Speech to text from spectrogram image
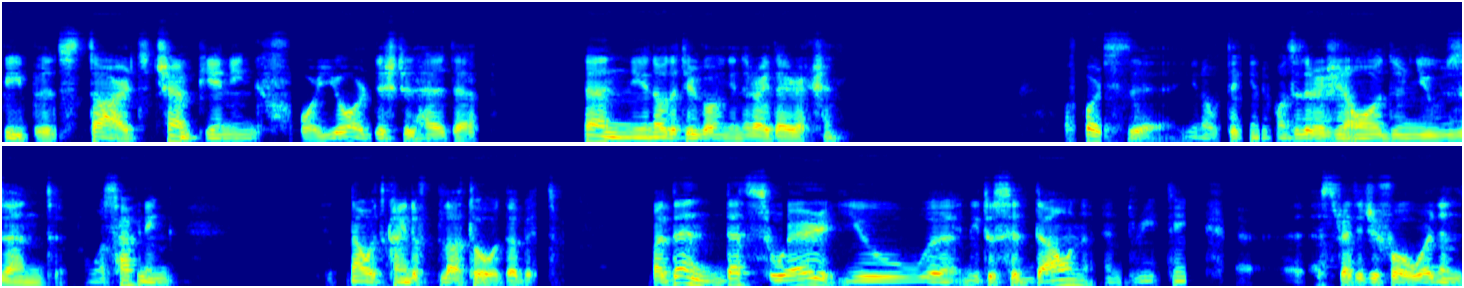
people start championing for your digital health app, then you know that you're going in the right direction. Of course, uh, you know, taking into consideration all the news and what's happening, now it kind of plateaued a bit. But then that's where you uh, need to sit down and rethink uh, a strategy forward and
